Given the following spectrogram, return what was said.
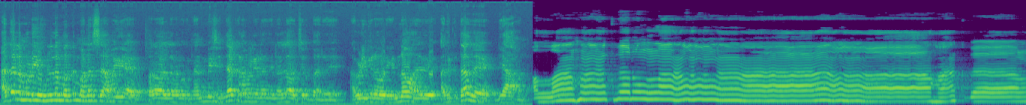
அதான் நம்முடைய உள்ளம் வந்து மனசு அமைதியாயிடும் பரவாயில்ல நமக்கு நன்மை செஞ்சா கடவுள் எனக்கு நல்லா வச்சிருப்பாரு அப்படிங்கிற ஒரு எண்ணம் அது அதுக்கு தான் அந்த தியாகம். அல்லாஹ் அக்பர் அல்லாஹ் அக்பர்.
